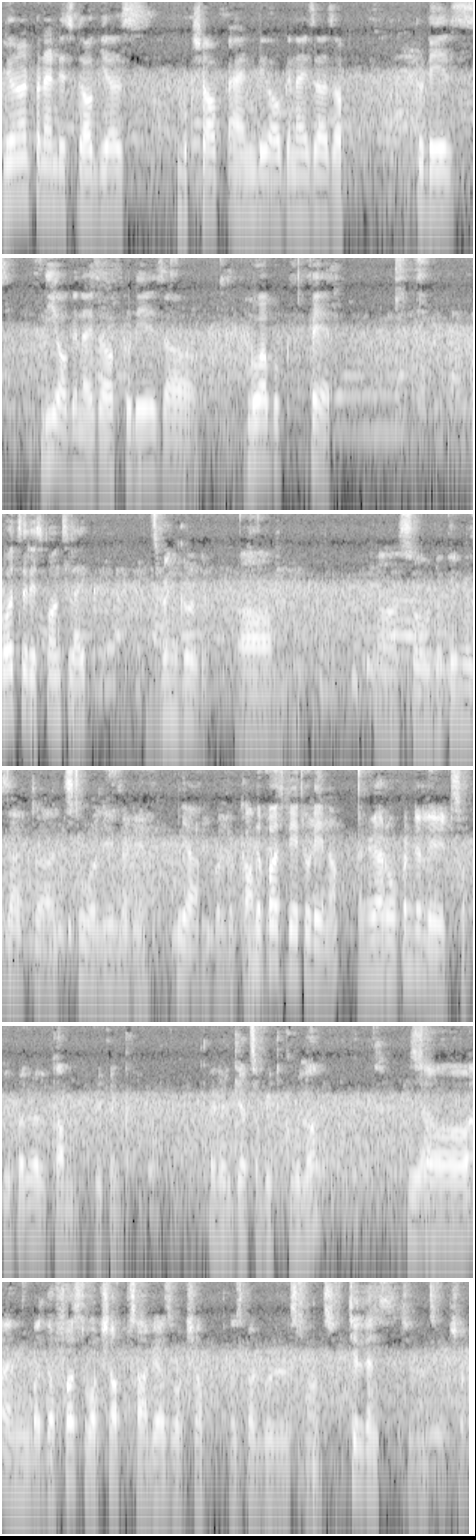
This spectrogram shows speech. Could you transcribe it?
Leonard Fernandes Dog Years Bookshop and the organizers of today's the organizer of today's uh, Goa Book Fair. What's the response like? It's been good. Um, uh, so the thing is that uh, it's too early in the day Yeah. for people to come. The first day today, no? and we are open till late, so people will come. We think when it gets a bit cooler. Yeah. So and but the first workshop, Savia's workshop, has got good response. Children's. Children's workshop.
